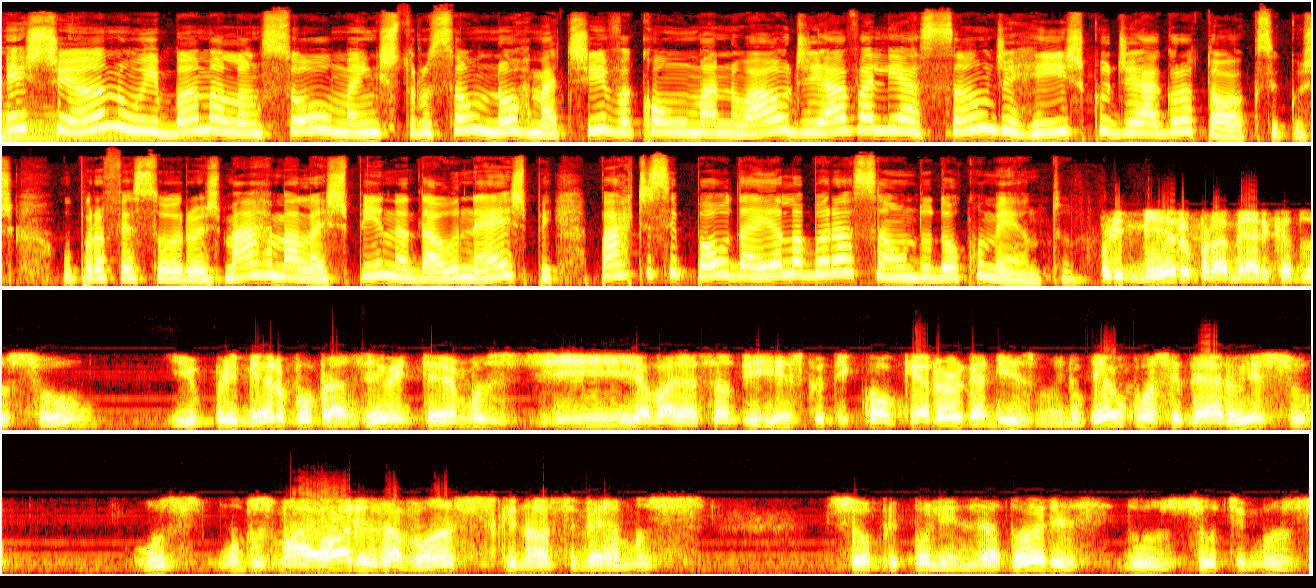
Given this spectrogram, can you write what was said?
Este ano, o IBAMA lançou uma instrução normativa com o um Manual de Avaliação de Risco de Agrotóxicos. O professor Osmar Malaspina, da Unesp, participou da elaboração do documento. Primeiro para a América do Sul, e o primeiro para o Brasil em termos de avaliação de risco de qualquer organismo. Eu considero isso os, um dos maiores avanços que nós tivemos sobre polinizadores nos últimos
